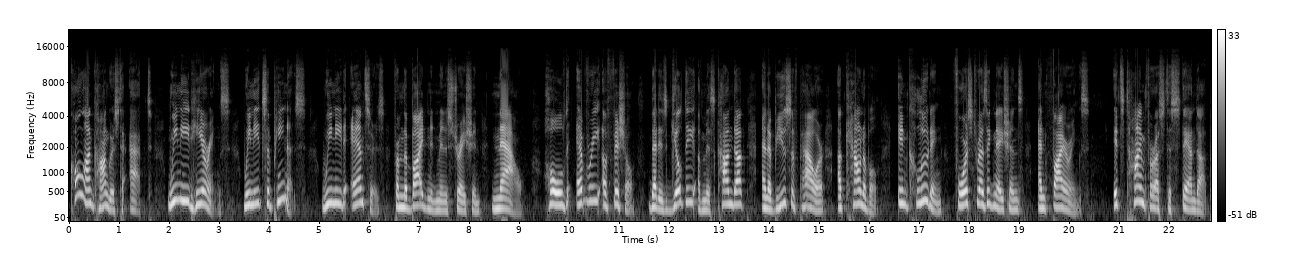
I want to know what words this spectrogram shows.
Call on Congress to act. We need hearings. We need subpoenas. We need answers from the Biden administration now. Hold every official that is guilty of misconduct and abuse of power accountable, including forced resignations and firings. It's time for us to stand up.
